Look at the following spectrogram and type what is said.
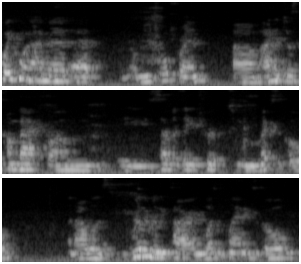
Kweku and I met at a mutual friend. Um, I had just come back from a seven day trip to Mexico, and I was really, really tired and wasn't planning to go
